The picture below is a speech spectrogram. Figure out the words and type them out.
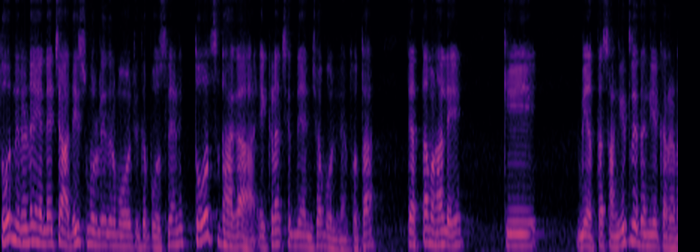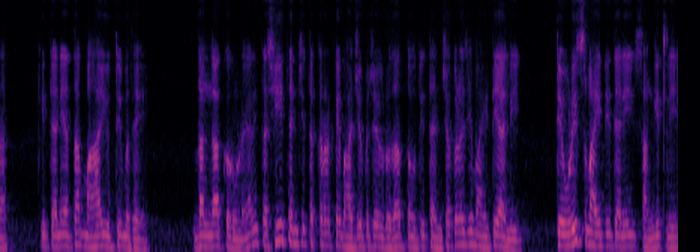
तो निर्णय येण्याच्या आधीच मुरलीधर मोहोळ तिथं पोहोचले आणि तोच धागा एकनाथ शिंदे यांच्या बोलण्यात होता. ते आत्ता म्हणाले की मी आता सांगितले दंगेकरांना की त्यांनी आता महायुतीमध्ये दंगा करू नये. आणि तशीही त्यांची तक्रार काही भाजपच्या विरोधात नव्हती. त्यांच्याकडे जी माहिती आली तेवढीच माहिती त्यांनी सांगितली.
